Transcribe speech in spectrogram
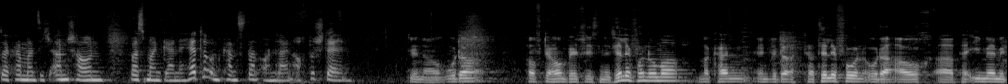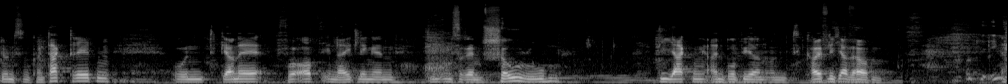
Da kann man sich anschauen, was man gerne hätte und kann es dann online auch bestellen. Genau. Oder auf der Homepage ist eine Telefonnummer. Man kann entweder per Telefon oder auch äh, per E-Mail mit uns in Kontakt treten und gerne vor Ort in Neitlingen in unserem Showroom die Jacken anprobieren und käuflich erwerben. Okay, Inga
